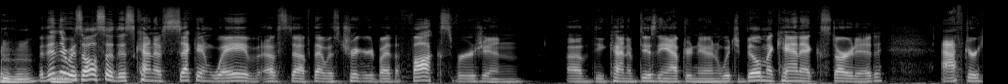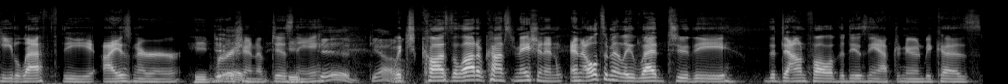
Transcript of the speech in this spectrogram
mm-hmm, but then mm-hmm. there was also this kind of second wave of stuff that was triggered by the fox version of the kind of disney afternoon which bill mechanic started after he left the Eisner version of Disney, did, yeah. which caused a lot of consternation and, and ultimately led to the the downfall of the Disney afternoon because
